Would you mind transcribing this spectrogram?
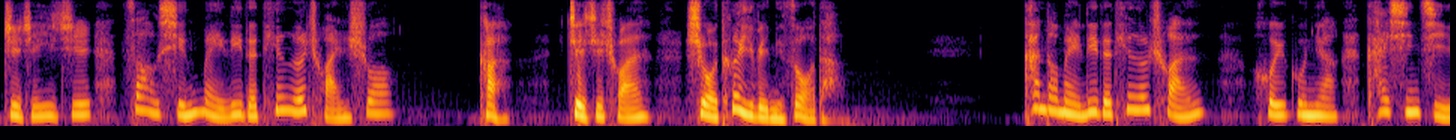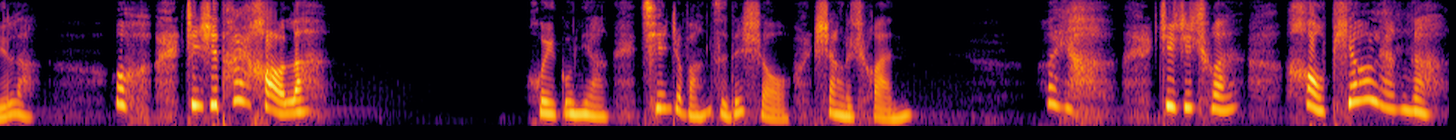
指着一只造型美丽的天鹅船说：“看，这只船是我特意为你做的。”看到美丽的天鹅船，灰姑娘开心极了。哦，真是太好了！灰姑娘牵着王子的手上了船。哎呀，这只船好漂亮啊！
